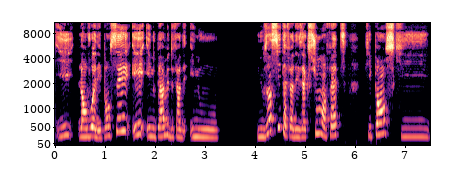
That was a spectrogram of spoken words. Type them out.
il envoie des pensées et il nous permet de faire des, il nous, il nous incite à faire des actions, en fait, qui pensent, qui,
